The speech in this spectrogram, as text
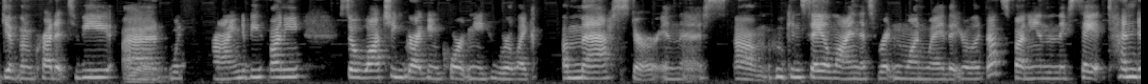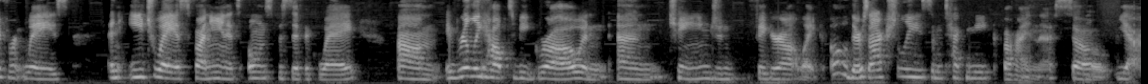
give them credit to be. And when trying to be funny. So watching Greg and Courteney, who were like a master in this, um, who can say a line that's written one way that you're like, that's funny. And then they say it 10 different ways. And each way is funny in its own specific way. Um, it really helped me grow and, and change and figure out like, oh, there's actually some technique behind this. So yeah.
